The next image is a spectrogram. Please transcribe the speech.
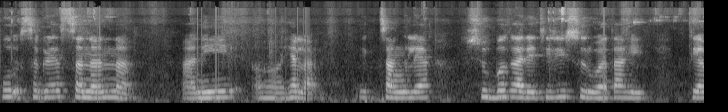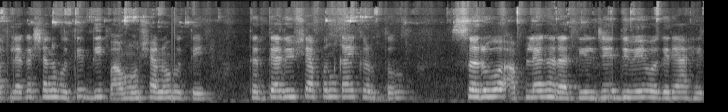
पू सगळ्या सणांना आणि ह्याला एक चांगल्या शुभ कार्याची जी सुरुवात आहे ती आपल्या कशानं होते? दीप आमोशानं होते. तर त्या दिवशी आपण काय करतो? सर्व आपल्या घरातील जे दिवे वगैरे आहेत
